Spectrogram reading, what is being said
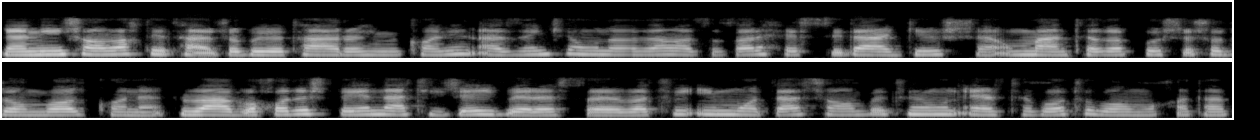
یعنی شما وقتی تجربه رو طراحی می‌کنین از اینکه اون آدم از نظر حسی درگیر شه اون منطقه پشتش رو دنبال کنه و با خودش به یه نتیجه ای برسه و توی این مدت شما بتونید اون ارتباط رو با مخاطب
